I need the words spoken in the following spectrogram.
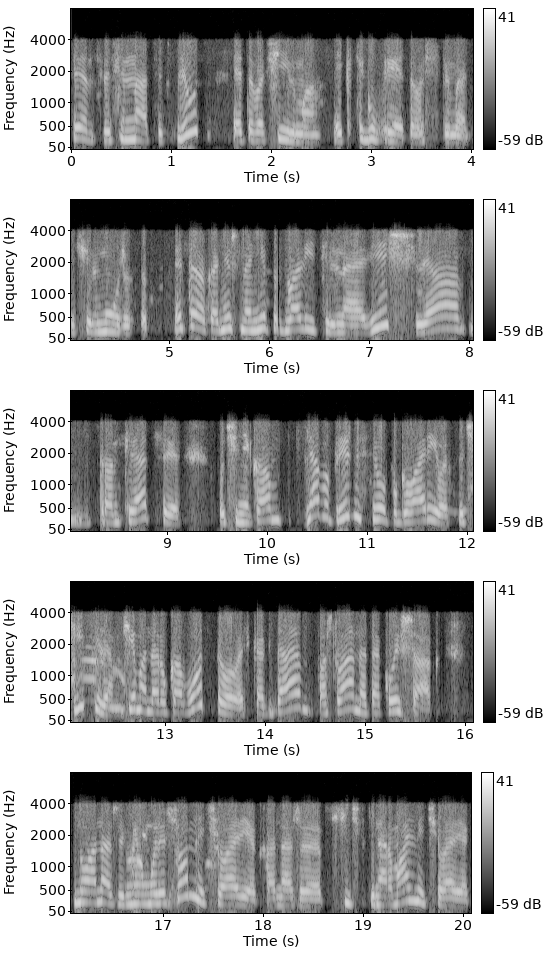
ценз 18+, этого фильма и категория этого фильма, это фильм ужасов, это, конечно, непозволительная вещь для трансляции ученикам. Я бы прежде всего поговорила с учителем, чем она руководствовалась, когда пошла на такой шаг. Но она же не умалишенный человек, она же психически нормальный человек.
